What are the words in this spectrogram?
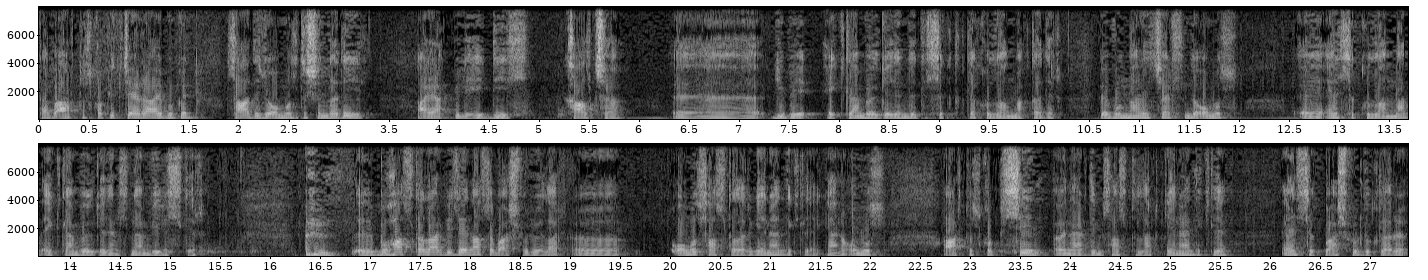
Tabi artroskopik cerrahi bugün sadece omuz dışında değil, ayak bileği, diz, kalça e, gibi eklem bölgelerinde de sıklıkla kullanmaktadır. Ve bunların içerisinde omuz e, en sık kullanılan eklem bölgelerinden birisidir. e, bu hastalar bize nasıl başvuruyorlar? E, omuz hastaları genellikle yani omuz artroskopisi önerdiğimiz hastalar genellikle en sık başvurdukları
